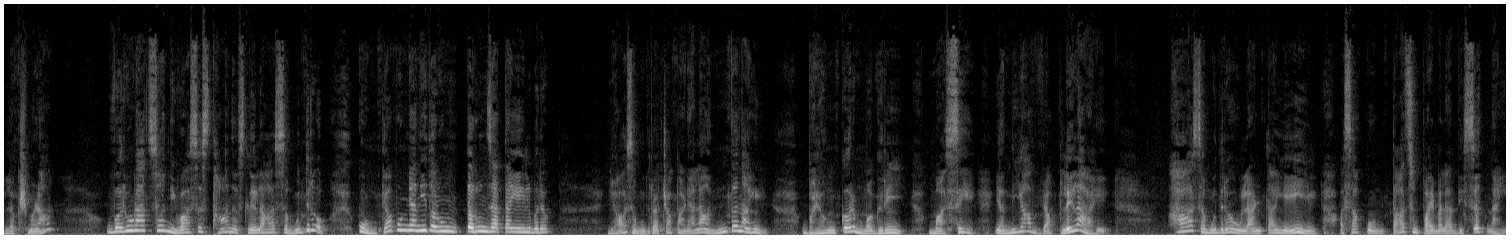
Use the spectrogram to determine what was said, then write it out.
लक्ष्मणा वरुणाचं निवासस्थान असलेला हा समुद्र कोणत्या पुण्याने तरुण तरुण जाता येईल बरं? या समुद्राच्या पाण्याला अंत नाही. भयंकर मगरी मासे यांनी या व्यापलेला आहे. हा समुद्र ओलांडता येईल असा कोणताच उपाय मला दिसत नाही.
